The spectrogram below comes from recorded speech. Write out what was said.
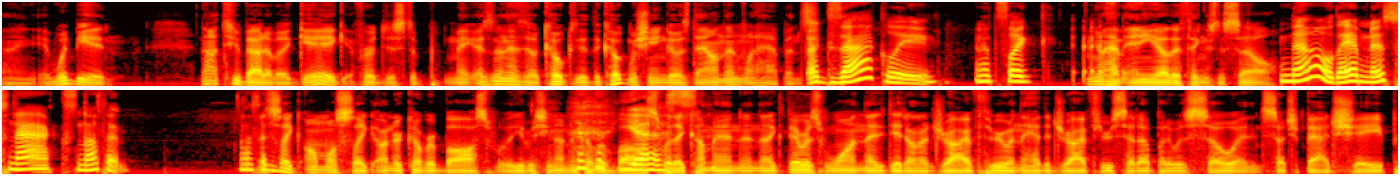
I, it would be a, not too bad of a gig for just to make. Isn't it the coke? The coke machine goes down, then what happens? Exactly. And it's like, you don't have any other things to sell. no, they have no snacks, nothing. Nothing. It's like almost like Undercover Boss. You ever seen Undercover Boss where they come in and like there was one they did on a drive-through and they had the drive-through set up, but it was so in such bad shape.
